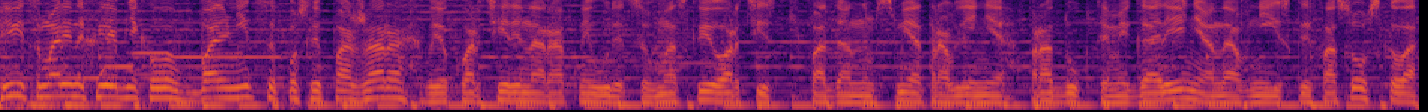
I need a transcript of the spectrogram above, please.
Певица Марина Хлебникова в больнице после пожара в ее квартире на Ратной улице. В Москве у артистки, по данным СМИ, отравление продуктами горения. Она в ней из Клифосовского.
